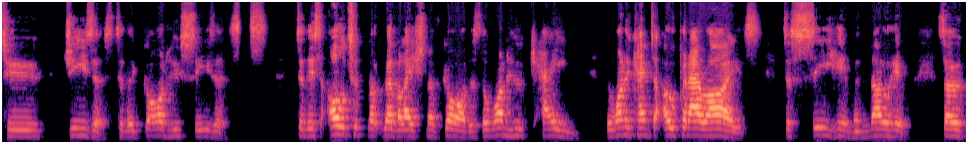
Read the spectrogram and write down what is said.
to Jesus, to the God who sees us, to this ultimate revelation of God as the one who came, the one who came to open our eyes to see him and know him, so,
